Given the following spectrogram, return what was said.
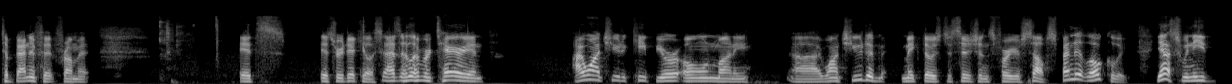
to benefit from it. It's it's ridiculous. As a libertarian, I want you to keep your own money uh, I want you to make those decisions for yourself. Spend it locally. Yes, we need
